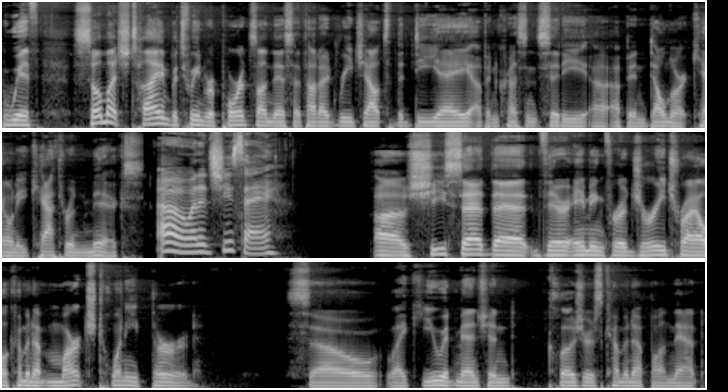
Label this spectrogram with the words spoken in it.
with so much time between reports on this, I thought I'd reach out to the DA up in Crescent City, uh, up in Del Norte County, Katherine Micks. Oh, what did she say? Uh, she said that they're aiming for a jury trial coming up March 23rd. So, like you had mentioned, closure's coming up on that.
